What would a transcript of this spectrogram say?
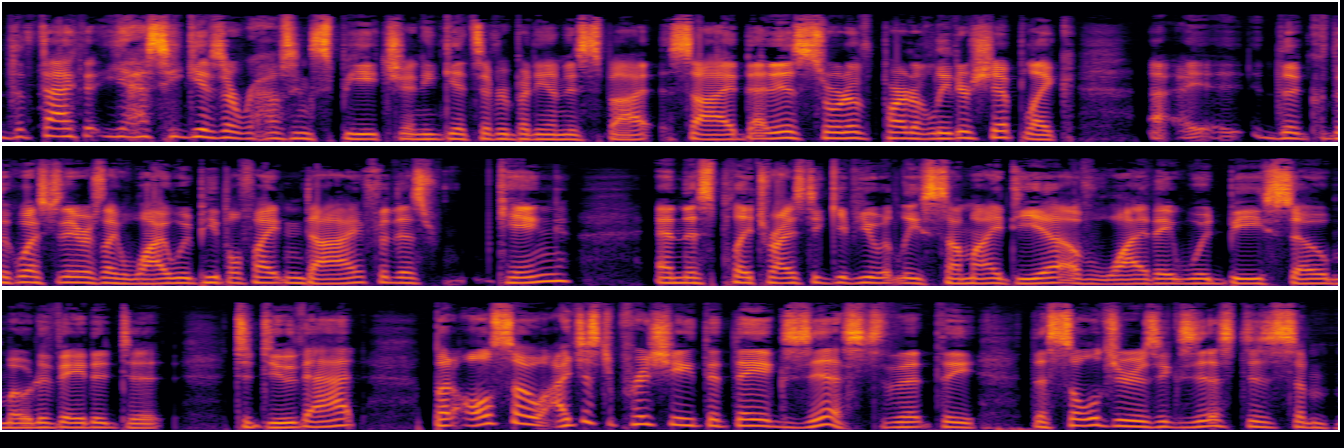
the fact that yes he gives a rousing speech and he gets everybody on his spot, side. That is sort of part of leadership. Like uh, the the question there is like why would people fight and die for this king and this play tries to give you at least some idea of why they would be so motivated to to do that but also I just appreciate that they exist that the the soldiers exist as some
